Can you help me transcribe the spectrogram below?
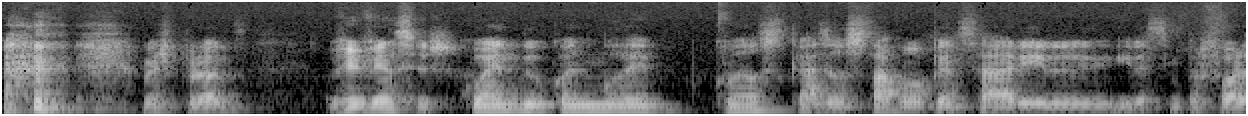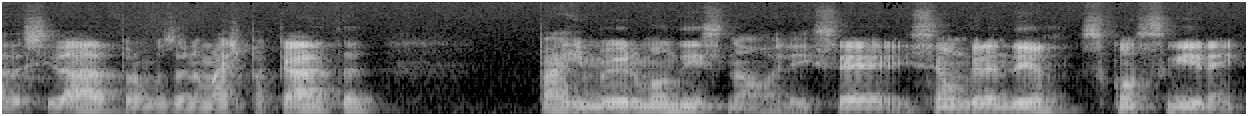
mas pronto. Vivências. Quando, quando mudei com eles de casa, eles estavam a pensar ir, ir assim para fora da cidade, para uma zona mais pacata. Pá, e o meu irmão disse, não, olha, isso é, isso é um grande erro, se conseguirem,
